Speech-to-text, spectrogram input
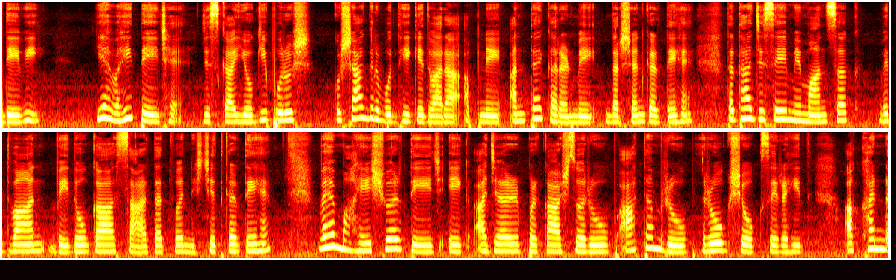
देवी, यह वही तेज है जिसका योगी पुरुष कुशाग्र बुद्धि के द्वारा अपने अंतःकरण में दर्शन करते हैं तथा जिसे मीमांसक, विद्वान वेदों का सार तत्व निश्चित करते हैं। वह माहेश्वर तेज एक अजर प्रकाश स्वरूप, आत्म रूप, रोग शोक से रहित, अखंड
